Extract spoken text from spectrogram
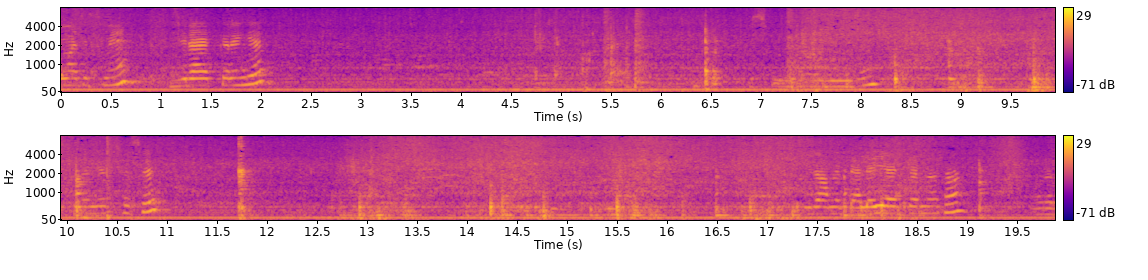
चम्मच इसमें। जीरा ऐड करेंगे। अच्छे से। जीरा हमें पहले ही ऐड करना था। अगर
